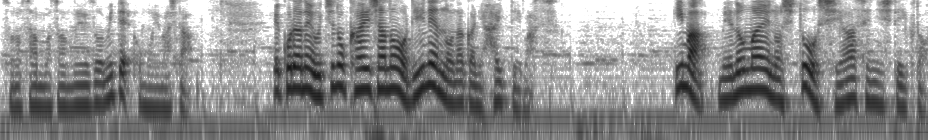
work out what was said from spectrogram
そのさんまさんの映像を見て思いました。これはね、うちの会社の理念の中に入っています。今、目の前の人を幸せにしていくと。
